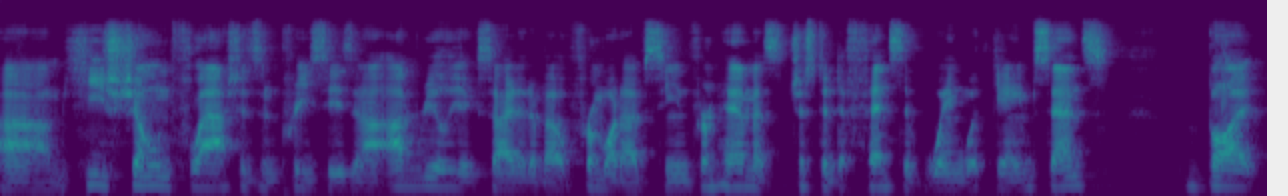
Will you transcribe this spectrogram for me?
Um, he's shown flashes in preseason. I, I'm really excited about from what I've seen from him as just a defensive wing with game sense. But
